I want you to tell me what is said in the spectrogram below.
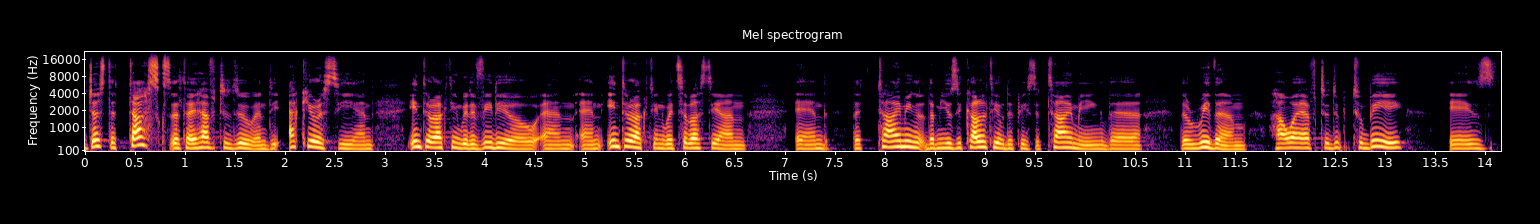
just the tasks that I have to do and the accuracy and interacting with the video and, and interacting with Sebastian and the timing, the musicality of the piece, the timing, the, the rhythm, how I have to, do, to be is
